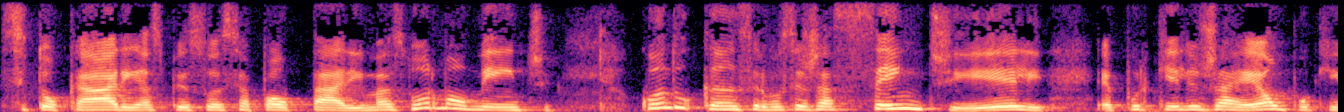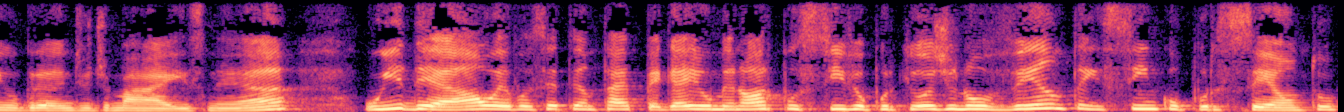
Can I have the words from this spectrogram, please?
se tocarem, as pessoas se apalparem, mas normalmente, quando o câncer você já sente ele, é porque ele já é um pouquinho grande demais, né? O ideal é você tentar pegar ele o menor possível, porque hoje 95%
